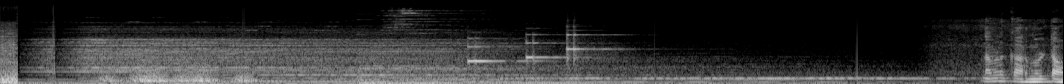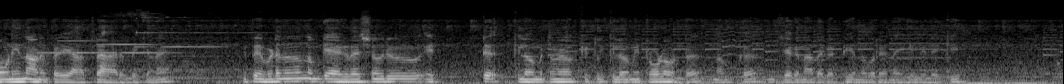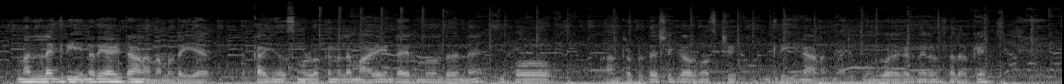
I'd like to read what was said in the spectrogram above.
നമ്മൾ കർണൂൽ ടൗണിൽ നിന്നാണ് ഇപ്പോൾ യാത്ര ആരംഭിക്കുന്നത്. ഇപ്പോൾ ഇവിടെ നിന്ന് നമുക്ക് ഏകദേശം ഒരു എട്ട് കിലോമീറ്റർ കിലോമീറ്ററോളം ഉണ്ട്. നമുക്ക് ജഗന്നാഥഘട്ടി എന്ന് പറയുന്ന ഹില്ലിലേക്ക്. നല്ല ഗ്രീനറി ആയിട്ടാണ് നമ്മുടെ ഈ കഴിഞ്ഞ ദിവസങ്ങളിലൊക്കെ നല്ല മഴ ഉണ്ടായിരുന്നതുകൊണ്ട് തന്നെ ഇപ്പോൾ ആന്ധ്രാപ്രദേശൊക്കെ ഓൾമോസ്റ്റ് ഗ്രീനാണ്. മരുഭൂമി പോലെ കിടന്നിരുന്ന സ്ഥലമൊക്കെ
